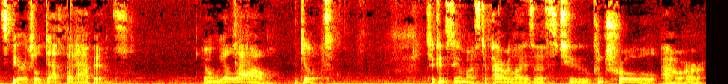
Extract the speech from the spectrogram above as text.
spiritual death that happens when we allow guilt to consume us, to paralyze us, to control our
